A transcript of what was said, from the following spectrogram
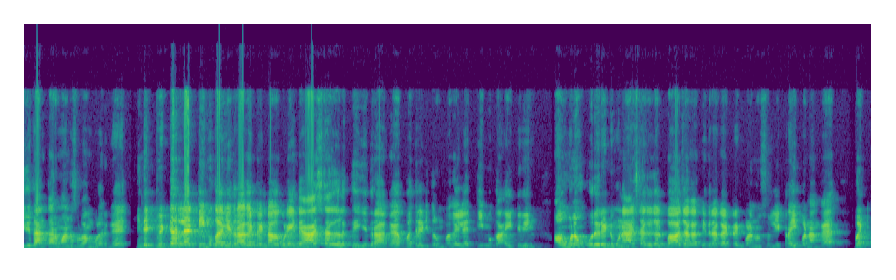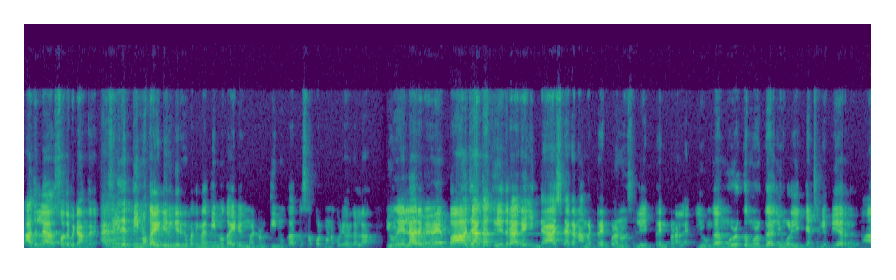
இதுதான் கர்மான்னு சொல்லுவாங்க போல இருக்கு. இந்த ட்விட்டர்ல திமுக எதிராக ட்ரெண்ட் ஆகக்கூடிய இந்த ஹேஷ்டேக்குகளுக்கு எதிராக பதிலடி தரும் வகையில திமுக ஐட்டுவிங் அவங்களும் ஒரு ரெண்டு மூணு ஹேஷ்டேக்குகள் பாஜகவுக்கு எதிராக ட்ரெண்ட் பண்ணணும்னு சொல்லி ட்ரை பண்ணாங்க. பட் அதுல சொதப்பிட்டாங்க. ஆக்சுவலி இந்த திமுக ஐடிவிங் இருக்கு பாத்தீங்களா? திமுக ஐடிவிங் மற்றும் திமுகவுக்கு சப்போர்ட் பண்ணக்கூடியவர்கள்லாம் இவங்க எல்லாருமே பாஜகவுக்கு எதிராக இந்த ஹேஷ்டாக நாம ட்ரெண்ட் பண்ணணும்னு சொல்லி ட்ரெண்ட் பண்ணல. இவங்க முழுக்க முழுக்க இவங்களோட இன்டென்ஷன் எப்படியா இருந்ததுன்னா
